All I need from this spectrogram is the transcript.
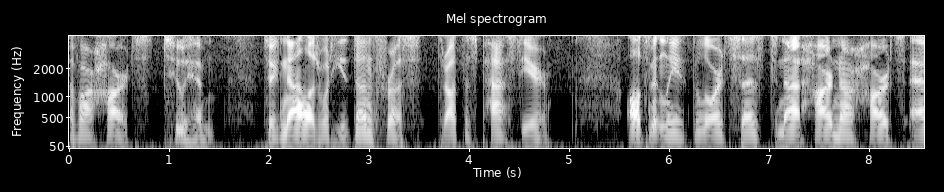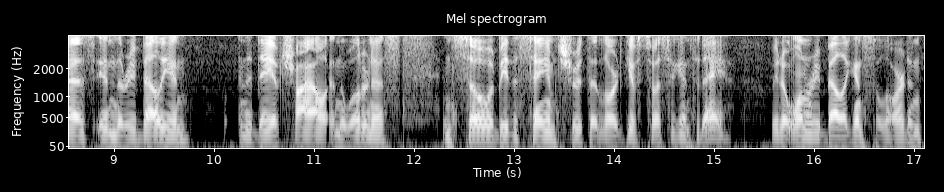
of our hearts to Him to acknowledge what He's done for us throughout this past year. Ultimately, the Lord says, Do not harden our hearts as in the rebellion in the day of trial in the wilderness, and so would be the same truth that Lord gives to us again today. We don't want to rebel against the Lord and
